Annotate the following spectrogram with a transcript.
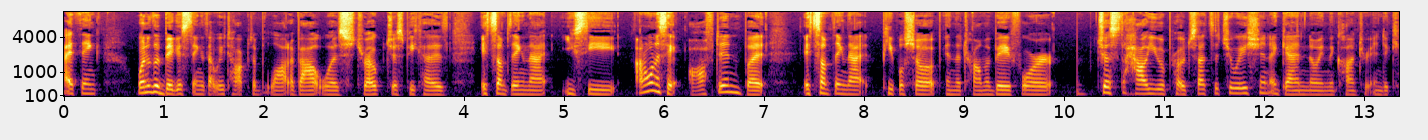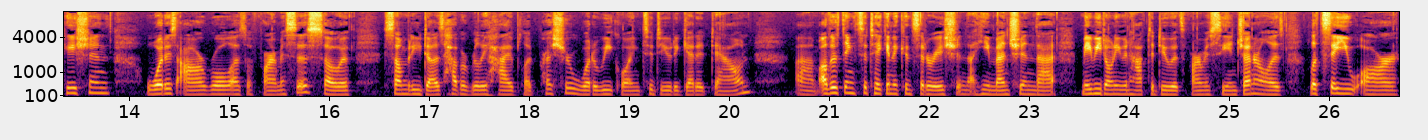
I think, one of the biggest things that we talked a lot about was stroke, just because it's something that you see, I don't want to say often, but it's something that people show up in the trauma bay for just how you approach that situation again knowing the contraindications what is our role as a pharmacist so if somebody does have a really high blood pressure what are we going to do to get it down um, other things to take into consideration that he mentioned that maybe don't even have to do with pharmacy in general is let's say you are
